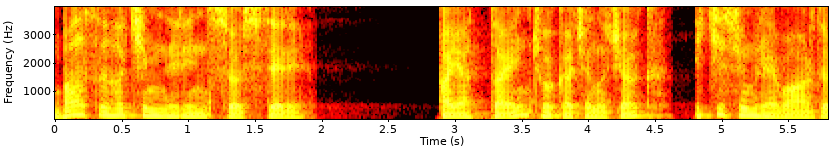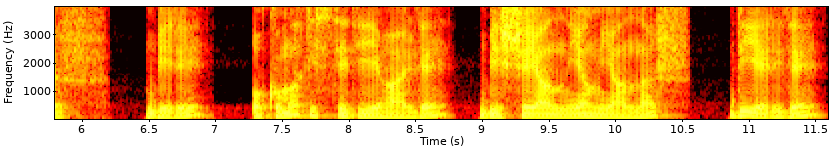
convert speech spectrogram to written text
Bazı hakimlerin sözleri Hayatta en çok acınacak iki zümre vardır. Biri okumak istediği halde bir şey anlayamayanlar, diğeri de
